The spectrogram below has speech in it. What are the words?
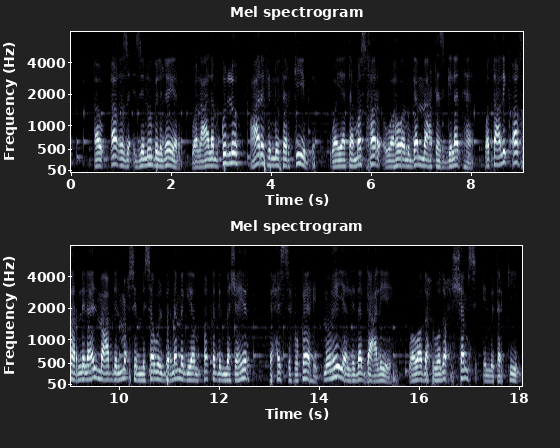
أو أخذ ذنوب الغير والعالم كله عارف إنه تركيب. ويتمسخر وهو مجمع تسجيلاتها. والتعليق آخر للعلم عبد المحسن مسوي البرنامج ينتقد المشاهير بحس فكاهي. مو هي اللي دج عليه. وواضح وضوح الشمس إنه تركيب.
